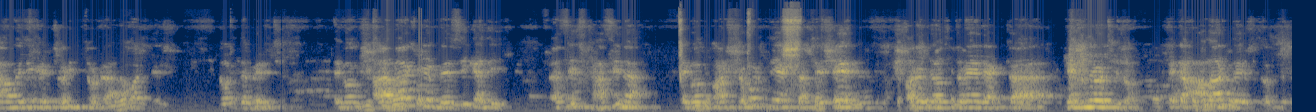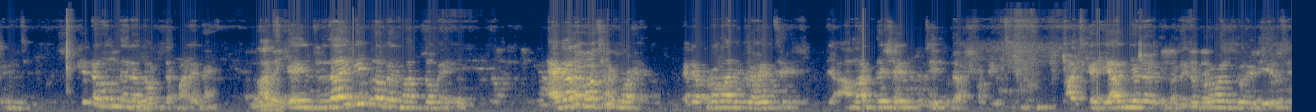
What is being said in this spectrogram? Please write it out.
আওয়ামী লীগের চরিত্রটা আমার দেশ ধরতে পেরেছিল। এবং শাহবাগ যে বেসিক্যালি ফ্যাসিস্ট হাসিনা এবং পার্শ্ববর্তী একটা দেশের ষড়যন্ত্রের একটা কেন্দ্র ছিল। এটা আমার দেশ সেটা অন্যরা ধরতে পারে না আজকে জুলাই বিপ্লবের মাধ্যমে এগারো বছর পরে এটা প্রমাণিত হয়েছে যে আমার দেশের চিন্তা সঠিক আজকে ইয়াং এটা প্রমাণ করে দিয়েছে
